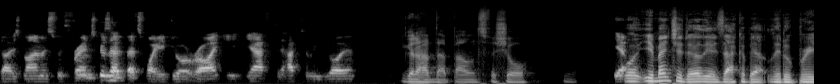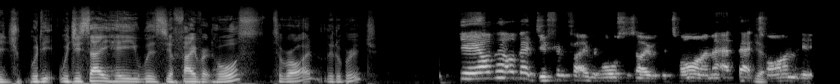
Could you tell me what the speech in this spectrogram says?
those moments with friends because that, that's why you do it, right? You, you have to have to enjoy it. You got to have that balance for sure. Yeah. Well, you mentioned earlier, Zac, about Little Bridge. Would he, would you say he was your favourite horse to ride, Little Bridge? Yeah, I've, I've had different favourite horses over the time. At that Yep. time, he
